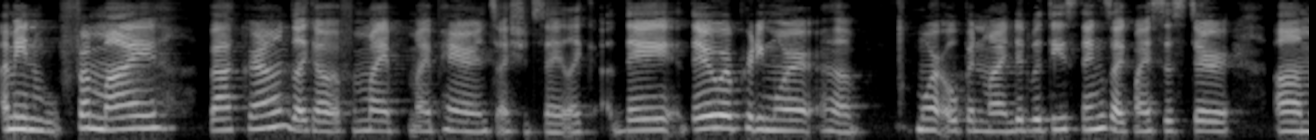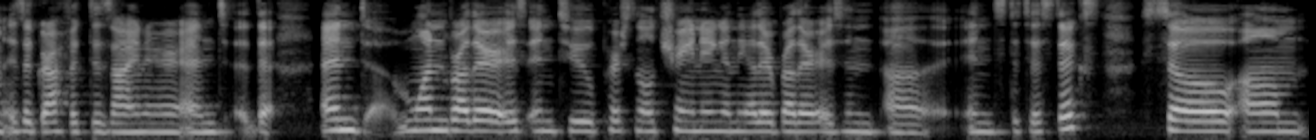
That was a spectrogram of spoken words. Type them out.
I mean, from my background, like uh, from my my parents, I should say, like they they were pretty more uh, more open minded with these things. Like my sister um, is a graphic designer, and the and one brother is into personal training, and the other brother is in uh, in statistics. So um,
